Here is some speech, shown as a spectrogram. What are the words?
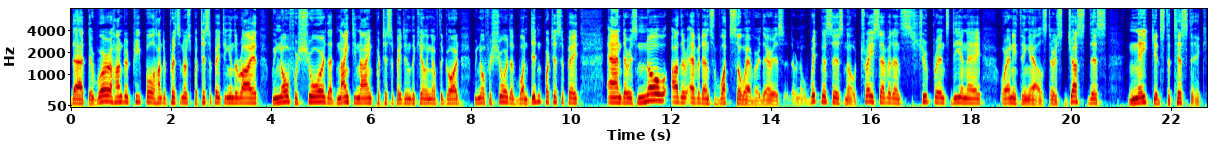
that there were 100 people, 100 prisoners participating in the riot. We know for sure that 99 participated in the killing of the guard. We know for sure that one didn't participate. And there is no other evidence whatsoever. There is there are no witnesses, no trace evidence, shoe prints, DNA, or anything else. There's just this naked statistic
